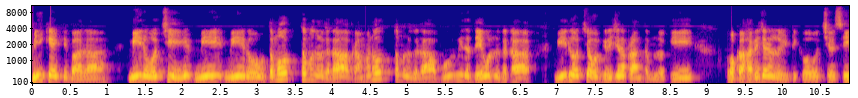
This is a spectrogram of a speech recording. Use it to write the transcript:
మీకేంటి బాధ? మీరు వచ్చి మీ మీరు ఉత్తమోత్తములు కదా బ్రహ్మణోత్తములు కదా భూమి మీద దేవుళ్ళు కదా మీరు వచ్చి ఒక గిరిజన ప్రాంతంలోకి ఒక హరిజనుల ఇంటికి వచ్చేసి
